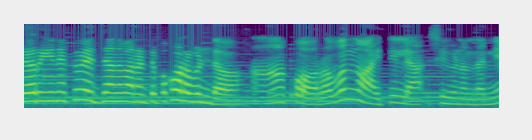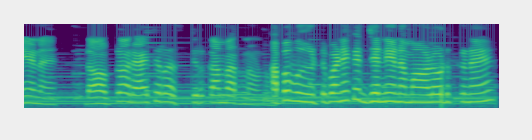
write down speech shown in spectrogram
സെറീനക്ക് വെജാന്ന് പറഞ്ഞിട്ട് ഇപ്പൊ കുറവുണ്ടോ? ആ കുറവൊന്നും ആയിട്ടില്ല. ക്ഷീണം തന്നെയാണ്. ഡോക്ടർ ഒരാഴ്ച റെസ്റ്റ് എടുക്കാൻ പറഞ്ഞോളൂ. അപ്പൊ വീട്ടുപണിയൊക്കെ ഇജ്ജ് മാളോടുക്കണേ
